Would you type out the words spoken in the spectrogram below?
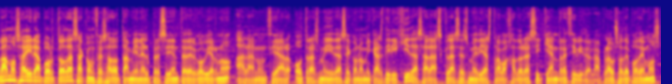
Vamos a ir a por todas, ha confesado también el presidente del gobierno al anunciar otras medidas económicas dirigidas a las clases medias trabajadoras y que han recibido el aplauso de Podemos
